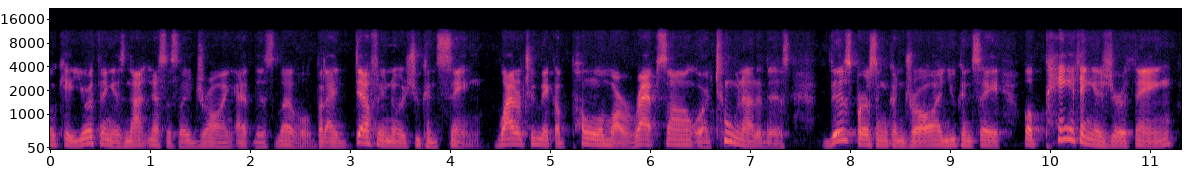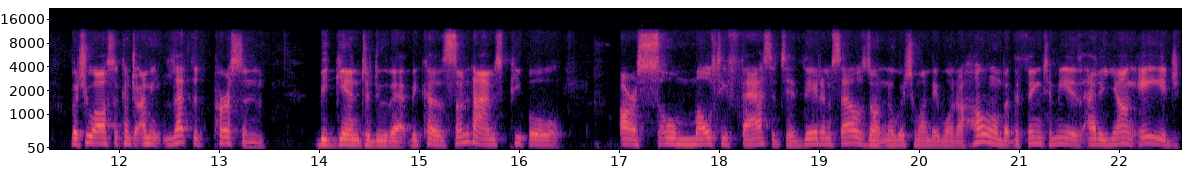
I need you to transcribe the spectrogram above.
okay, your thing is not necessarily drawing at this level, but I definitely know that you can sing. Why don't you make a poem or a rap song or a tune out of this? This person can draw, and you can say, well, painting is your thing, but you also can draw. I mean, let the person begin to do that because sometimes people are so multifaceted, they themselves don't know which one they want to hone. But the thing to me is, at a young age,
